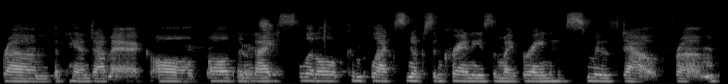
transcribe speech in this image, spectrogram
from the pandemic. All all the Yes. nice little complex nooks and crannies of my brain have smoothed out from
